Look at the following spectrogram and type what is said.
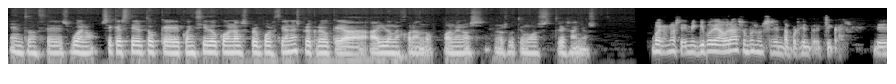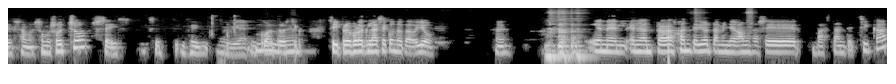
Entonces, bueno, sí que es cierto que coincido con las proporciones, pero creo que ha, ha, ido mejorando, al menos en los últimos tres años. Bueno, no sé, en mi equipo de ahora somos un 60% de chicas. De, somos, somos 8, 6. Muy bien. Cuatro chicas. Sí, pero por lo que las he contratado yo. ¿Eh? en, el, en el trabajo anterior también llegamos a ser bastantes chicas,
